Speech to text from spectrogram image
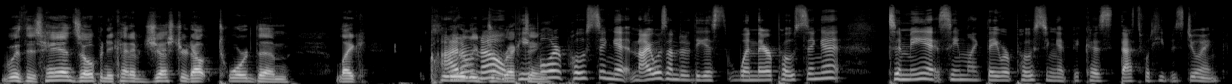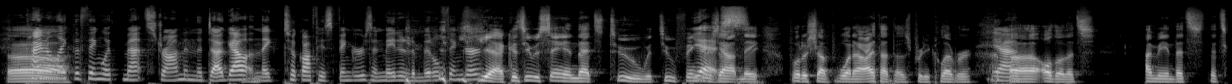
with his hands open. He kind of gestured out toward them, like clearly I don't know. directing. People are posting it, and I was under the when they're posting it. To me, it seemed like they were posting it because that's what he was doing. kind Ah. of like the thing with Matt Strom in the dugout, and they took off his fingers and made it a middle finger. yeah, because he was saying that's two with two fingers Yes. out, and they photoshopped one out. I thought that was pretty clever. Yeah. Uh, although that's, I mean, that's that's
